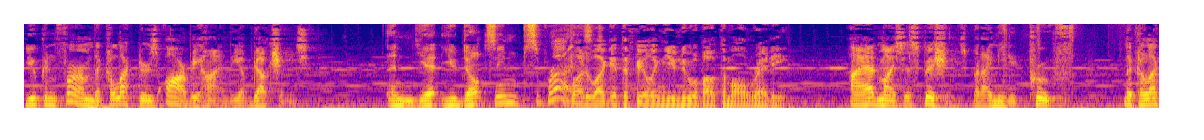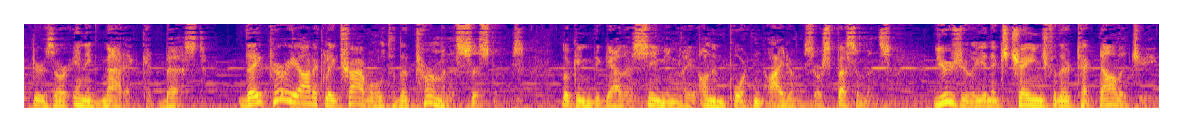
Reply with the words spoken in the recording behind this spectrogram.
you confirm the collectors are behind the abductions. And yet you don't seem surprised. Why do I get the feeling you knew about them already? I had my suspicions, but I needed proof. The collectors are enigmatic at best. They periodically travel to the terminus systems, looking to gather seemingly unimportant items or specimens, usually in exchange for their technology.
